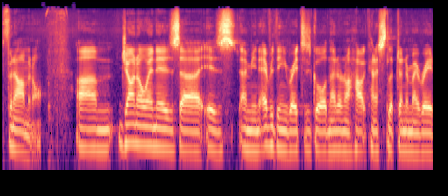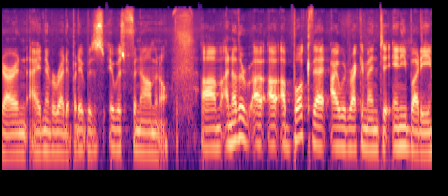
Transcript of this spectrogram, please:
phenomenal. Um, John Owen is uh, is I mean everything he writes is gold, and I don't know how it kind of slipped under my radar, and I had never read it, but it was it was phenomenal. Um, another a, a book that I would recommend to anybody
